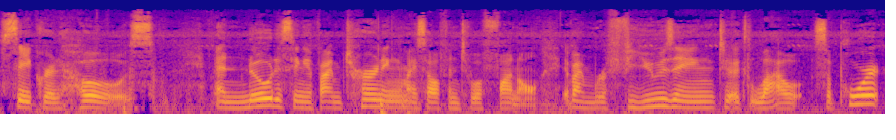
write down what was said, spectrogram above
sacred hose and noticing if I'm turning myself into a funnel, if I'm refusing to allow support,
